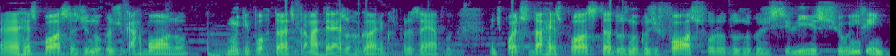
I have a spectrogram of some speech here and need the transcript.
é, respostas de núcleos de carbono, muito importantes para materiais orgânicos, por exemplo. A gente pode estudar a resposta dos núcleos de fósforo, dos núcleos de silício, enfim,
